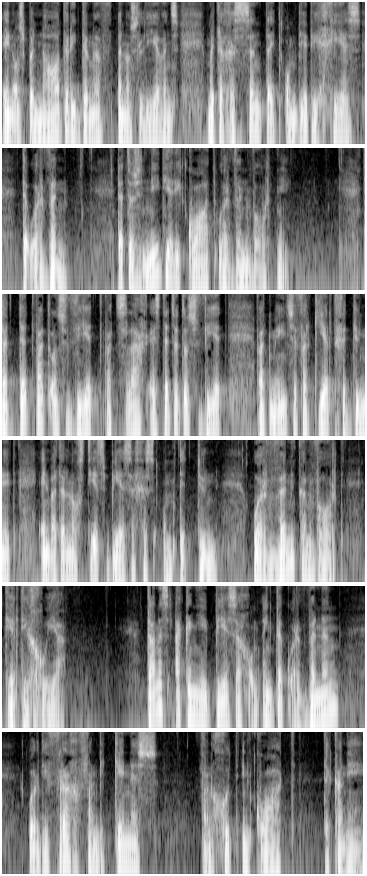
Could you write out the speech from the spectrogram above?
en ons benader die dinge in ons lewens met 'n gesindheid om deur die gees te oorwin dat ons nie deur die kwaad oorwin word nie dat dit wat ons weet wat sleg is, dit wat ons weet wat mense verkeerd gedoen het en wat hulle nog steeds besig is om te doen, oorwin kan word deur die goeie. Dan is ek en jy besig om eintlik oorwinning oor die vrug van die kennis van goed en kwaad te kan hê.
